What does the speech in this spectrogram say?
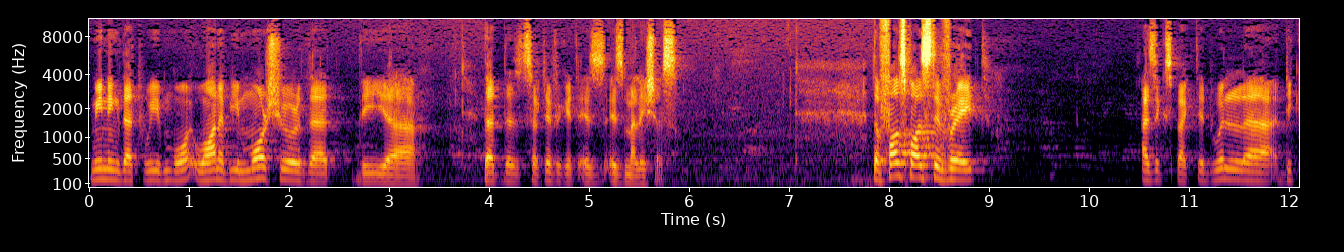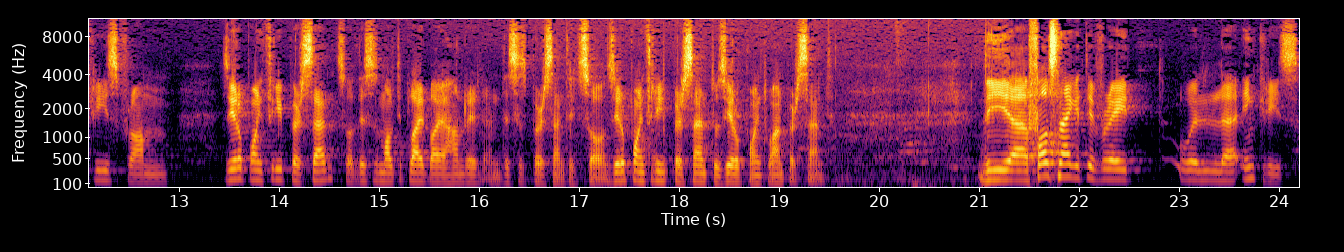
meaning that we want to be more sure that the, uh, that the certificate is, is malicious. The false positive rate, as expected, will uh, decrease from 0.3%, so this is multiplied by 100, and this is percentage, so 0.3% to 0.1%. The uh, false negative rate will uh, increase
